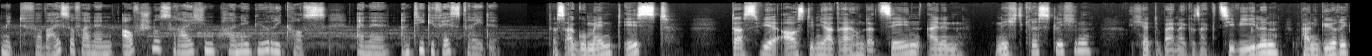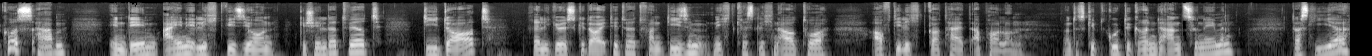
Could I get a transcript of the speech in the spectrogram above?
mit Verweis auf einen aufschlussreichen Panegyrikos, eine antike Festrede. Das Argument ist, dass wir aus dem Jahr 310 einen nichtchristlichen, ich hätte beinahe gesagt zivilen Panegyrikus haben, in dem eine Lichtvision geschildert wird, die dort religiös gedeutet wird von diesem nichtchristlichen Autor auf die Lichtgottheit Apollon. Und es gibt gute Gründe anzunehmen, dass hier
